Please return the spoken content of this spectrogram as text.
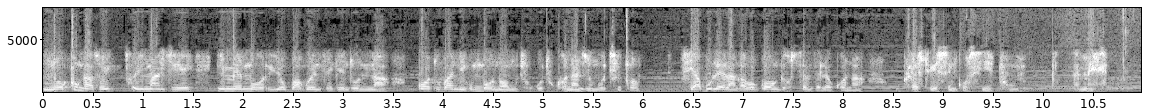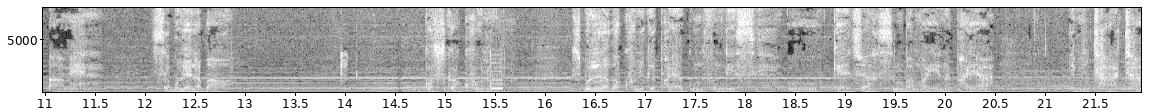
noxa ungazoyicima nje imemori yokuba kwenzeke ntoni na kodwa ubanike umbono omtsho ukuthi ukhona njengothixo siyabulela ngako konke usenzele khona ukristu yesu inkosi yethu amen amen siyabulela bawo nkosi kakhulu sibulela kakhulu ke phaya kumfundisi ugeja simbamba yena phaya emthatha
